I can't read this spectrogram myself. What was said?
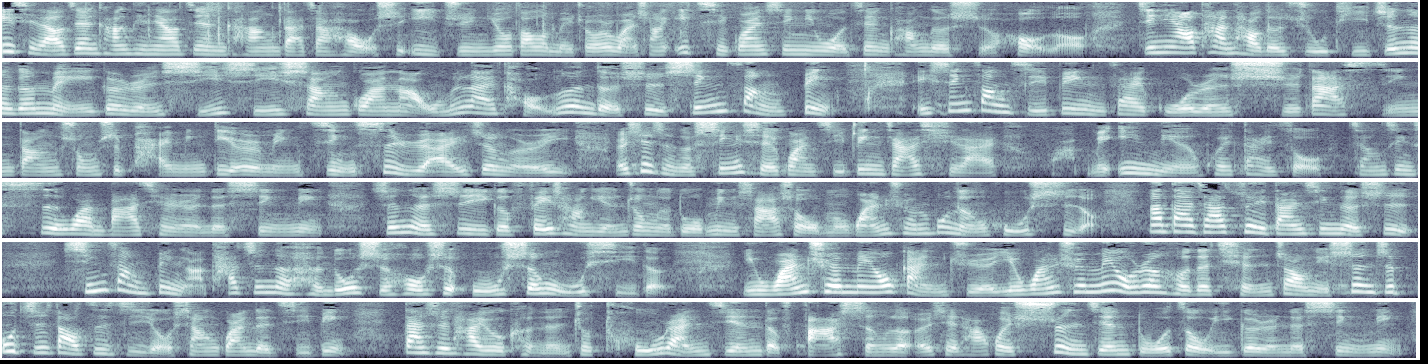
一起聊健康，天天要健康。大家好，我是易君，又到了每周二晚上一起关心你我健康的时候了。今天要探讨的主题真的跟每一个人息息相关呐。我们来讨论的是心脏病。诶，心脏疾病在国人十大死因当中是排名第二名，仅次于癌症而已。而且整个心血管疾病加起来。每一年会带走将近四万八千人的性命，真的是一个非常严重的夺命杀手，我们完全不能忽视哦。那大家最担心的是心脏病啊，它真的很多时候是无声无息的，你完全没有感觉，也完全没有任何的前兆，你甚至不知道自己有相关的疾病，但是它有可能就突然间的发生了，而且它会瞬间夺走一个人的性命。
